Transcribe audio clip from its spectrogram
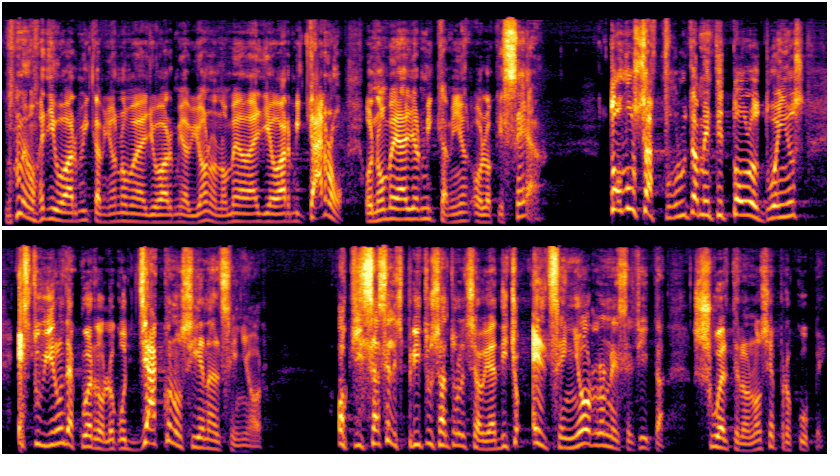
No me va a llevar mi camión, no me va a llevar mi avión, o no me va a llevar mi carro, o no me va a llevar mi camión, o lo que sea. Todos, absolutamente todos los dueños estuvieron de acuerdo, luego ya conocían al Señor. O quizás el Espíritu Santo les había dicho, el Señor lo necesita. Suéltelo, no se preocupe.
